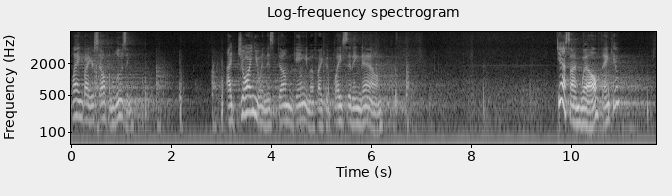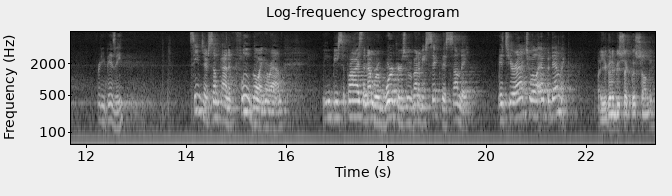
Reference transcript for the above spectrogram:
Playing by yourself and losing. I'd join you in this dumb game if I could play sitting down. Yes, I'm well, thank you. Pretty busy. Seems there's some kind of flu going around. You'd be surprised the number of workers who are going to be sick this Sunday. It's your actual epidemic. Are you going to be sick this Sunday?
